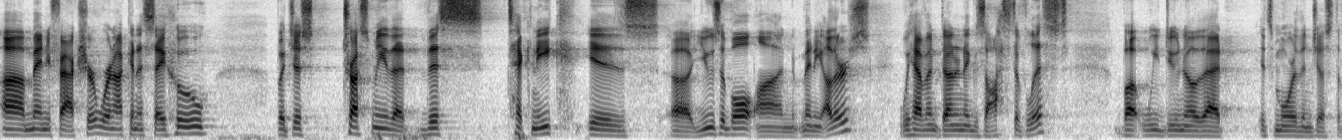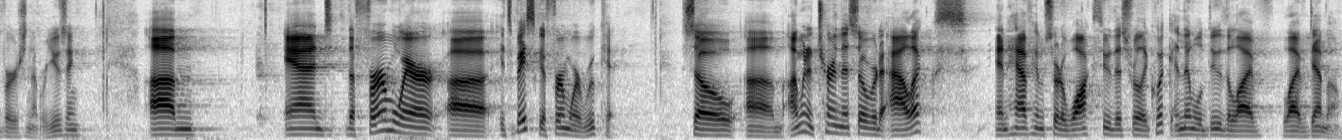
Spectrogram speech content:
uh, manufacturer. We're not going to say who, but just trust me that this technique is uh, usable on many others. We haven't done an exhaustive list, but we do know that it's more than just the version that we're using. Um, and the firmware, uh, it's basically a firmware rootkit. So um, I'm going to turn this over to Alex and have him sort of walk through this really quick, and then we'll do the live, live demo.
